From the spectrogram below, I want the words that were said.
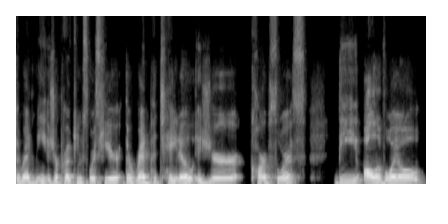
the red meat is your protein source here. The red potato is your carb source. The olive oil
